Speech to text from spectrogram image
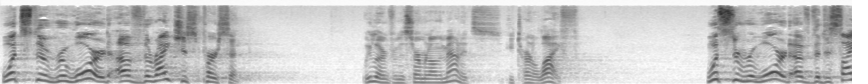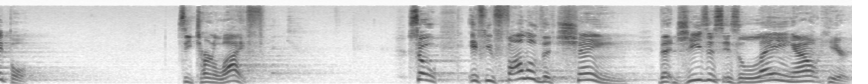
What's the reward of the righteous person? We learn from the Sermon on the Mount it's eternal life. What's the reward of the disciple? It's eternal life. So if you follow the chain that Jesus is laying out here,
